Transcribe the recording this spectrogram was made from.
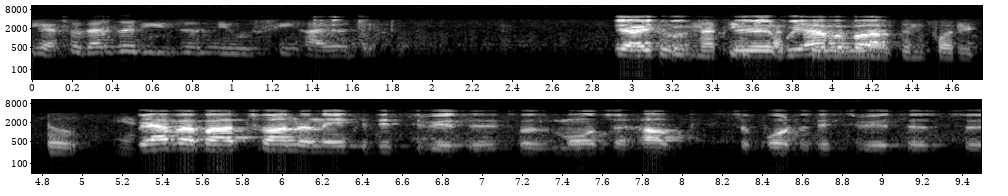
Yeah, so that's the reason you see higher data. Yeah, it so was, uh, we have about for it too. Yeah. we have about 280 distributors. It was more to help support the distributors to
